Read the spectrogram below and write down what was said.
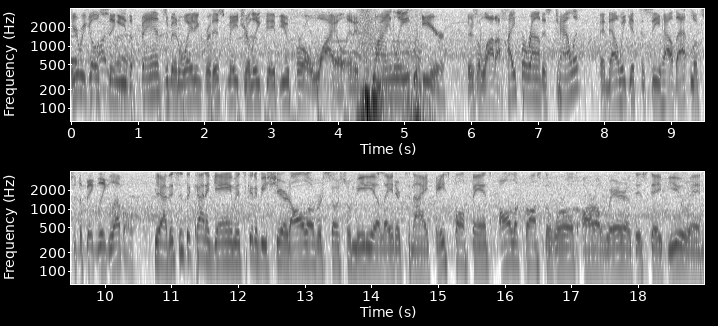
Here we go, Singy. The fans have been waiting for this major league debut for a while, and it's finally here. There's a lot of hype around his talent, and now we get to see how that looks at the big league level. Yeah, this is the kind of game it's going to be shared all over social media later tonight. Baseball fans all across the world are aware of this debut, and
